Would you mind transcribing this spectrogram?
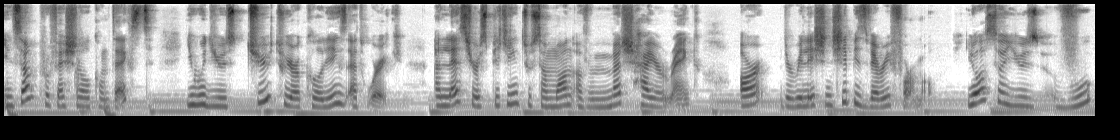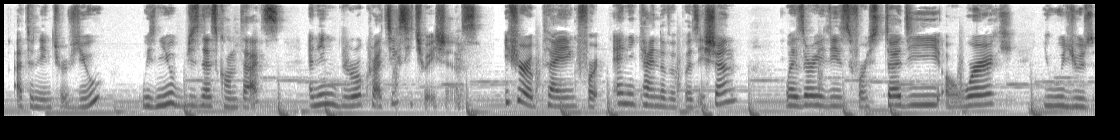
In some professional contexts, you would use tu to your colleagues at work, unless you're speaking to someone of a much higher rank or the relationship is very formal. You also use vous at an interview, with new business contacts, and in bureaucratic situations. If you're applying for any kind of a position, whether it is for study or work, you would use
